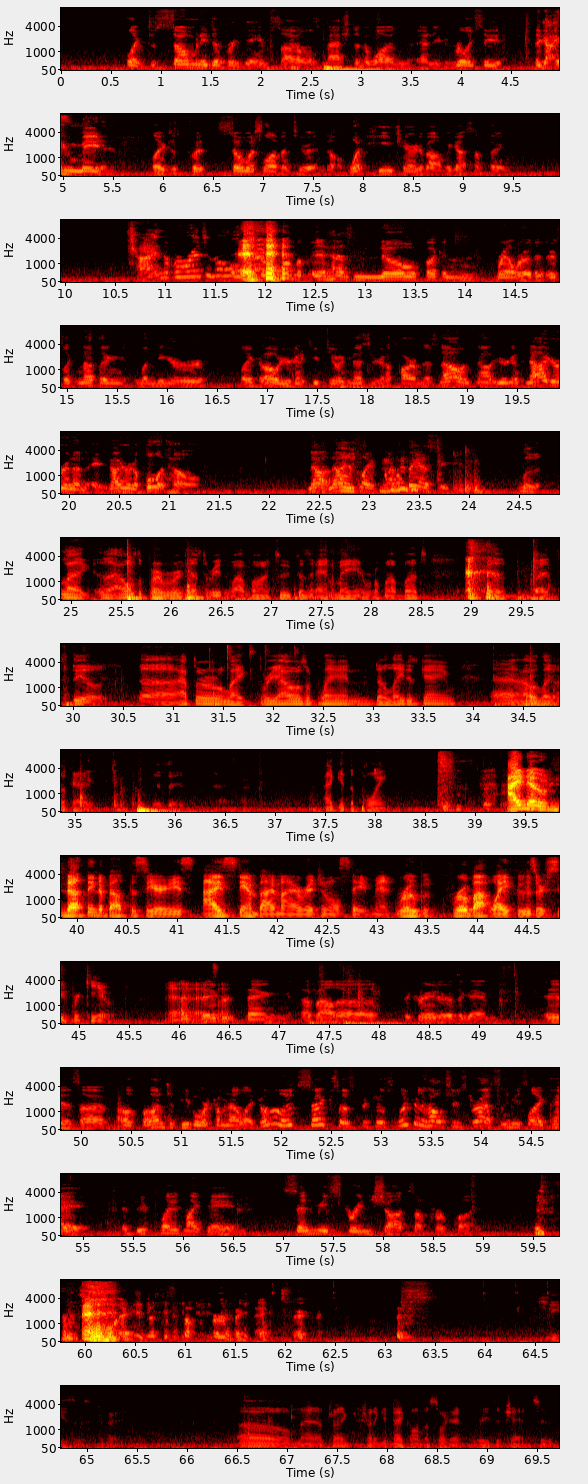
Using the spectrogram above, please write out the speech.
like just so many different game styles mashed into one, and you can really see the guy who made it like just put so much love into it and what he cared about. We got something kind of original. in the form of- it has no fucking railroad. There's like nothing linear. Like, oh, you're gonna keep doing this. You're gonna farm this. No, no, you're gonna now you're in an now you're in a bullet hell. Now, now Oh, you're playing Final Fantasy. Look, like I was a pervert. That's the reason why I bought it too, because of anime and robot butts. Uh, but still, uh, after like three hours of playing the latest game, uh, I was like, okay, is it? I get the point. I know nothing about the series. I stand by my original statement. Robo- robot waifus are super cute. Uh, My favorite thing about uh, the creator of the game is uh, a bunch of people were coming out like, "Oh, it's sexist because look at how she's dressed," and he's like, "Hey, if you played my game, send me screenshots of her butt." Like, this is the perfect answer. Jesus Christ. Oh man, I'm trying to trying to get back on this so I can read the chat too.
